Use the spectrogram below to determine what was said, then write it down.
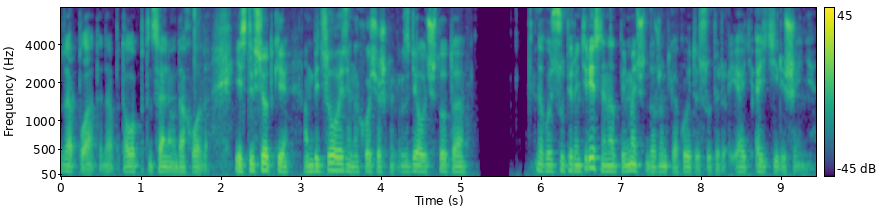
зарплаты, да, потолок потенциального дохода. Если ты все-таки амбициозен и хочешь сделать что-то такой супер интересный, надо понимать, что должно быть какое-то супер IT-решение.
